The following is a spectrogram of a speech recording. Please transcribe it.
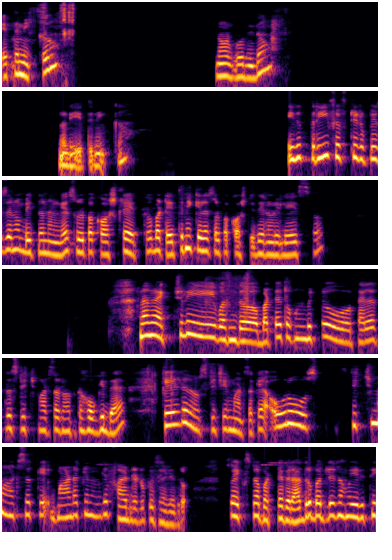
ಎಥನಿಕ್ ನೋಡ್ಬೋದು ಇದು. ನೋಡಿ ಎಥನಿಕ್ ಇದು ತ್ರೀ ಫಿಫ್ಟಿ ರುಪೀಸ್ ಏನೋ ಬಿತ್ತು ನನಗೆ ಸ್ವಲ್ಪ ಕಾಸ್ಟ್ಲಿ ಆಯ್ತು ಬಟ್ ಎಥನಿಕ್ ಎಲ್ಲ ಸ್ವಲ್ಪ ಕಾಸ್ಟ್ಲಿ ಇದೆ ನೋಡಿ ಲೇಸ್ ನಾನು ಆಕ್ಚುಲಿ ಒಂದು ಬಟ್ಟೆ ತಗೊಂಡ್ಬಿಟ್ಟು ಟೈಲರ್ ಸ್ಟಿಚ್ ಮಾಡ್ಸೋಣ ಅಂತ ಹೋಗಿದ್ದೆ. ಕೇಳಿದೆ ನಾನು ಸ್ಟಿಚಿಂಗ್ ಮಾಡ್ಸೋಕ್ಕೆ ಅವರು ಸ್ಟಿಚ್ ಮಾಡ್ಸೋಕ್ಕೆ ಮಾಡೋಕ್ಕೆ ನನಗೆ ಫೈವ್ ಹಂಡ್ರೆಡ್ ರುಪೀಸ್ ಹೇಳಿದರು. ಸೊ ಎಕ್ಸ್ಟ್ರಾ ಬಟ್ಟೆ ಬೇರೆ. ಅದ್ರ ಬದಲು ನಾವು ಈ ರೀತಿ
